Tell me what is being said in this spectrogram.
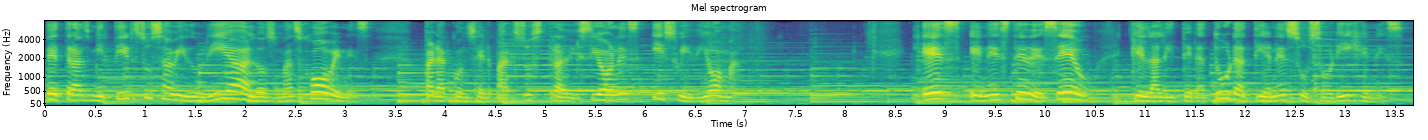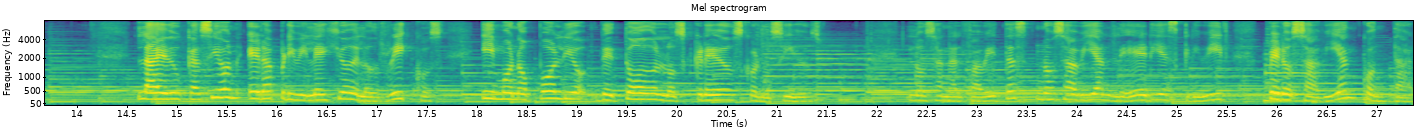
de transmitir su sabiduría a los más jóvenes para conservar sus tradiciones y su idioma. Es en este deseo que la literatura tiene sus orígenes. La educación era privilegio de los ricos y monopolio de todos los credos conocidos. Los analfabetas no sabían leer y escribir, pero sabían contar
